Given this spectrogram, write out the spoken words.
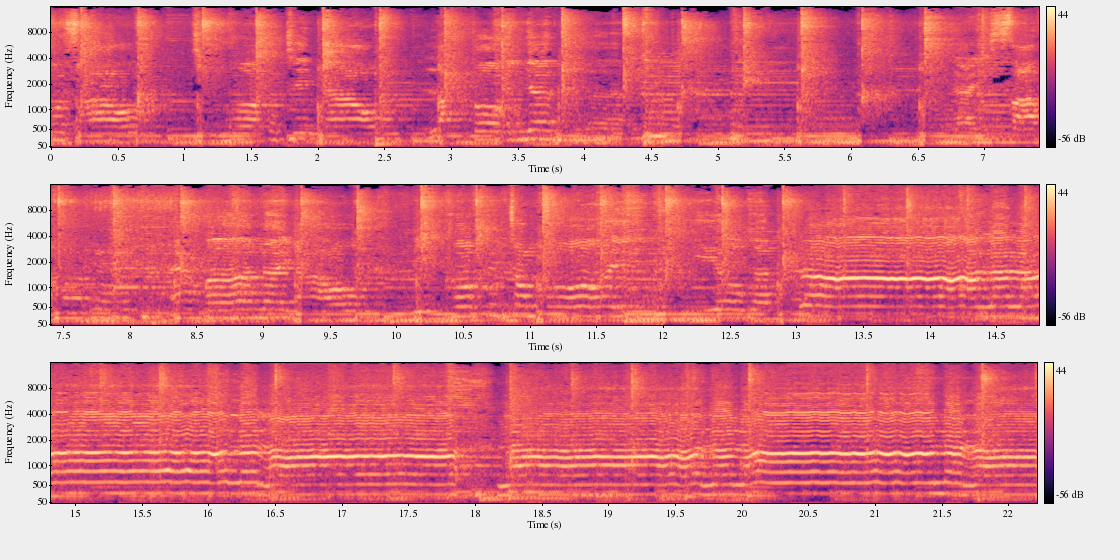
xôn xao chim hoa cất trên cao lòng tôi nhớ người. Ngày xa vắng em ở nơi nào? Vì khóc trong tôi, yêu ngất la la la la la la la la la la.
